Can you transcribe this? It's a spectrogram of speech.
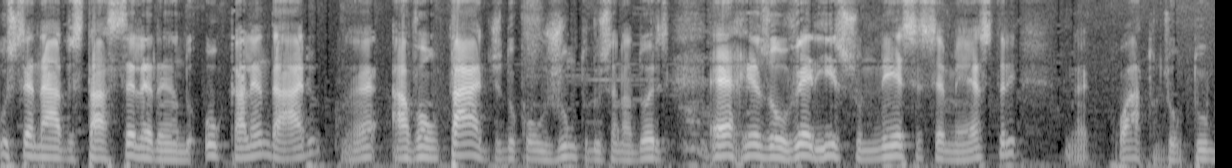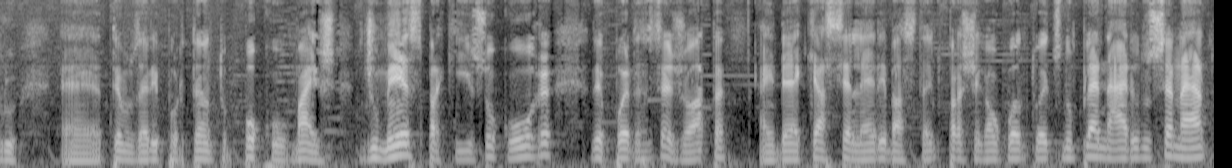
o Senado está acelerando o calendário, né? a vontade do conjunto dos senadores é resolver isso nesse semestre. Né? 4 de outubro, é, temos ali, portanto, pouco mais de um mês para que isso ocorra. Depois da CJ, a ideia é que acelere bastante para chegar o quanto antes no plenário do Senado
